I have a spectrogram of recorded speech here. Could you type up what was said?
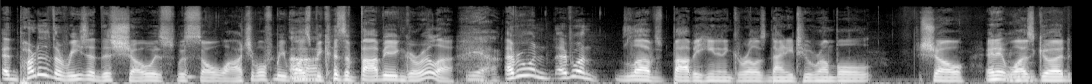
and part of the reason this show was was so watchable for me was because of Bobby and Gorilla. Yeah. everyone everyone loves Bobby Heenan and Gorilla's '92 Rumble show, and it Mm-hmm. was good.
